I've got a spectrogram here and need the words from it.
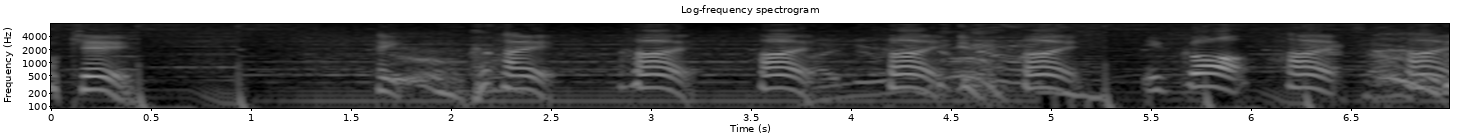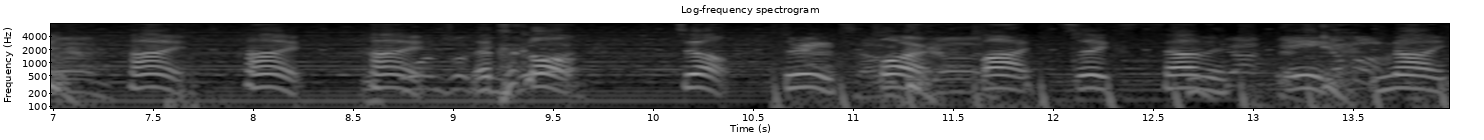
Okay. はいはいはいはいはいはい行こうはいはいはいはいはい Let's go 2 3 4 5 6 7 8 9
